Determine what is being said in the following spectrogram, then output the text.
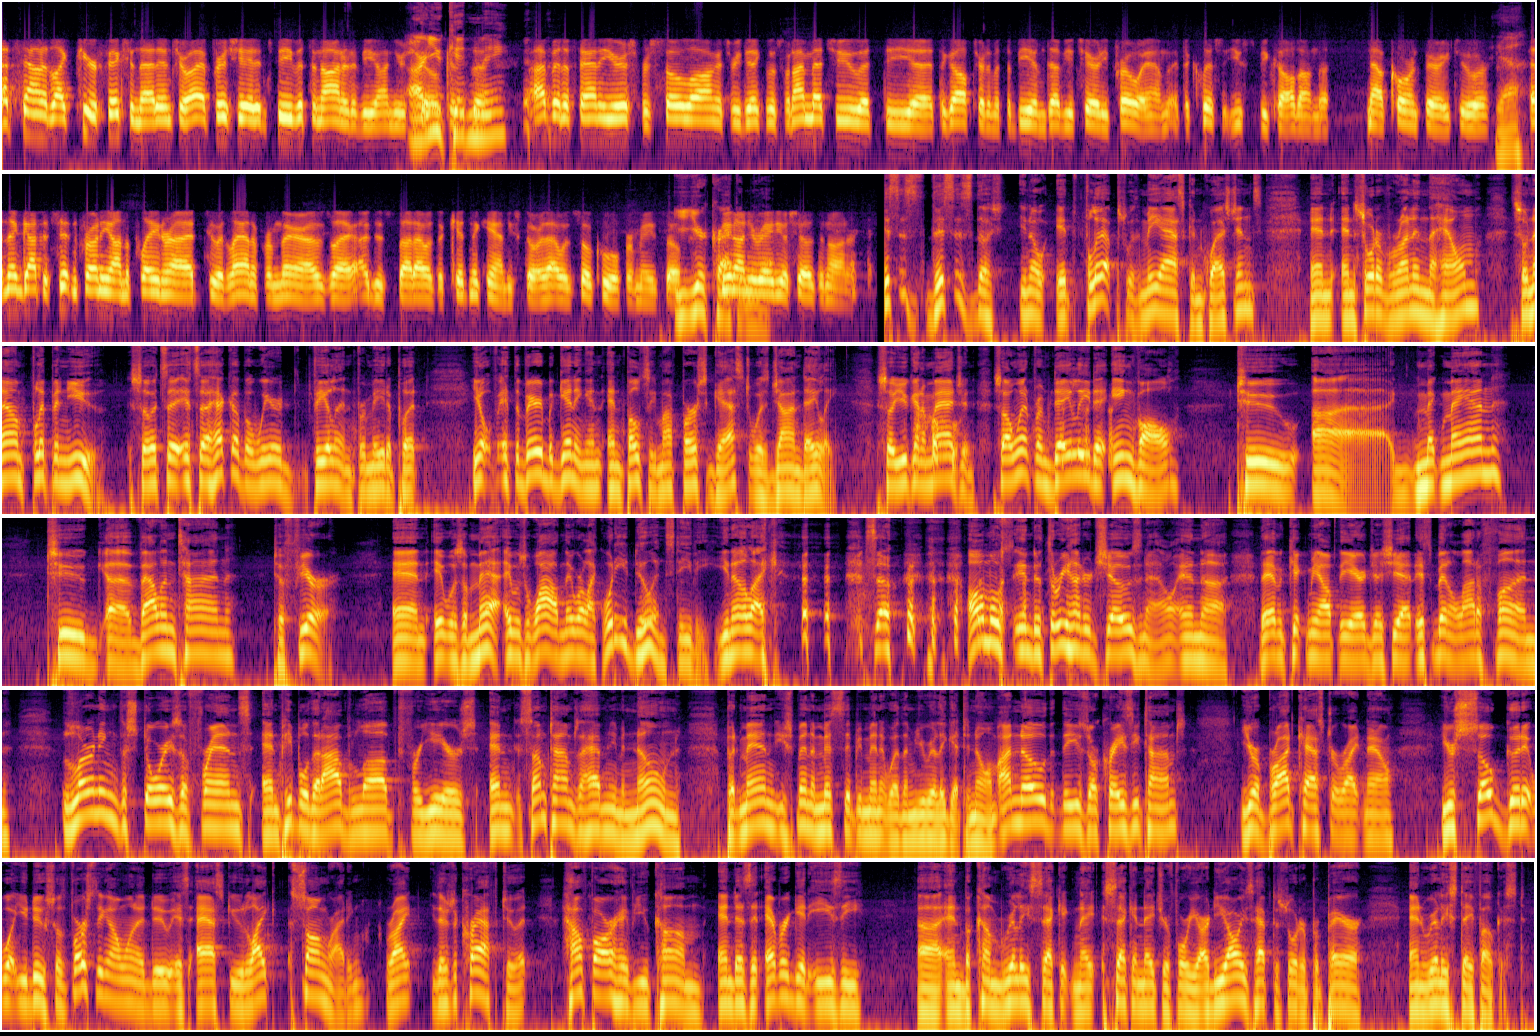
that sounded like pure fiction. That intro. I appreciate it, Steve. It's an honor to be on your show. Are you kidding uh, me? I've been a fan of yours for so long. It's ridiculous. When I met you at the uh, at the golf tournament, the BMW Charity Pro Am at the Cliffs, it used to be called on the now Korn Ferry Tour. Yeah. And then got to sit in front of you on the plane ride to Atlanta from there. I was like, I just thought I was a kid in a candy store. That was so cool for me. So You're being on your me. radio show is an honor. This is this is the you know it flips with me asking questions, and and sort of running the helm. So now I'm flipping you. So it's a it's a heck of a weird feeling for me to put, you know, at the very beginning. And and Foltzy, my first guest was John Daly. So you can oh. imagine. So I went from Daly to Engvall to uh, McMahon to uh, Valentine to Fuhrer. And it was a mess. It was wild. And they were like, What are you doing, Stevie? You know, like, so almost into 300 shows now. And uh, they haven't kicked me off the air just yet. It's been a lot of fun learning the stories of friends and people that I've loved for years, and sometimes I haven't even known. But man, you spend a Mississippi minute with them, you really get to know them. I know that these are crazy times. You're a broadcaster right now. You're so good at what you do. So the first thing I want to do is ask you, like songwriting, right? There's a craft to it. How far have you come, and does it ever get easy uh, and become really second na- second nature for you, or do you always have to sort of prepare and really stay focused?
